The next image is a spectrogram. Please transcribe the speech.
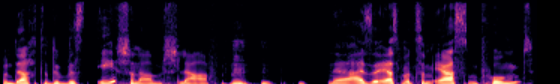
und dachte, du bist eh schon am Schlafen. ne? Also erstmal zum ersten Punkt.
